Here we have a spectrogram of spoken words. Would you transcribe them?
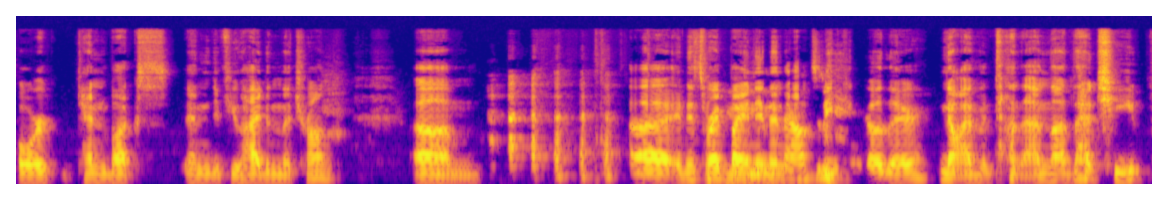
or ten bucks, and if you hide in the trunk. Um, uh, and it's right by an do In and Out, so you can go there. No, I haven't done that. I'm not that cheap.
